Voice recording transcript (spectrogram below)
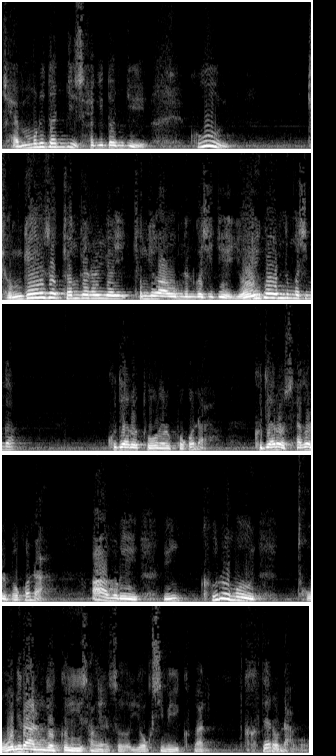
잿물이든지 색이든지, 그, 경계에서 경계를, 여, 경계가 없는 것이지, 여의가 없는 것인가? 그대로 돈을 보거나, 그대로 색을 보거나, 아무리, 이, 그놈의 돈이라는 것 그 이상해서 욕심이 그만 그대로 나고,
